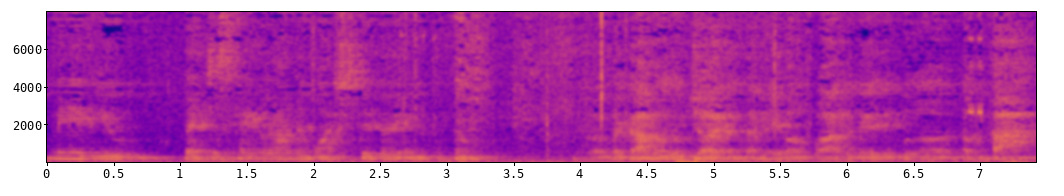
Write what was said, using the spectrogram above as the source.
many of you that just hang around and watch the very end of the film. Phải cảm ơn ông trời tại vì hôm qua tôi đến thì mưa tầm tã.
